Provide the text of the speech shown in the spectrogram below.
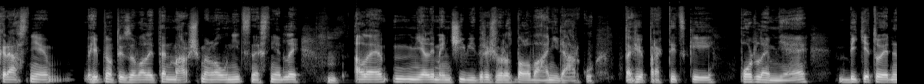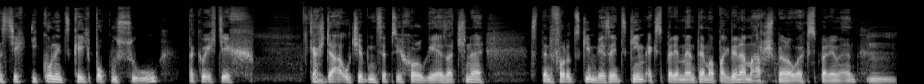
krásně hypnotizovali ten marshmallow, nic nesnědli, hm. ale měli menší výdrž v rozbalování dárku. Takže prakticky podle mě, byť je to jeden z těch ikonických pokusů, takových těch každá učebnice psychologie začne Stanfordským vězeňským experimentem a pak jde na marshmallow experiment, hmm.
